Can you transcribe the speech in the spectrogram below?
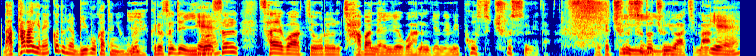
나타나긴 했거든요. 미국 같은 경우는. 예, 그래서 이제 이것을 예. 사회과학적으로 좀 잡아내려고 하는 개념이 post truth입니다. 그러니까 추루스도 이, 중요하지만 예.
